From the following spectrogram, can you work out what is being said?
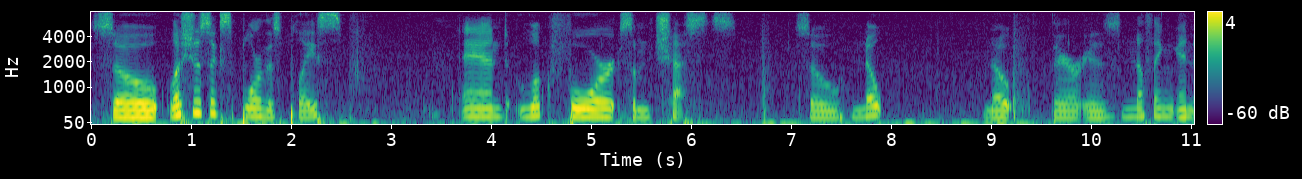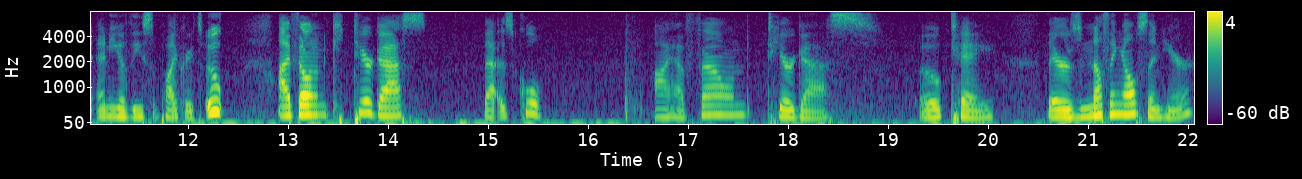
So let's just explore this place and look for some chests. So, nope. Nope. There is nothing in any of these supply crates. Oop! I found tear gas. That is cool. I have found tear gas. Okay. There's nothing else in here.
